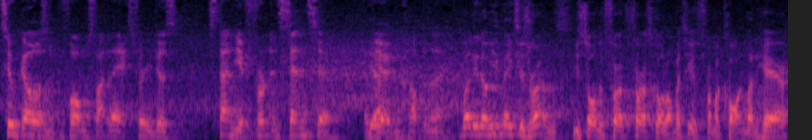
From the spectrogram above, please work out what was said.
two goals in a performance like this really does stand you front and centre of Yeah. Jurgen Klopp, doesn't it? Well, you know, he makes his runs. You saw the first, first goal, obviously, was from a corner, but here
